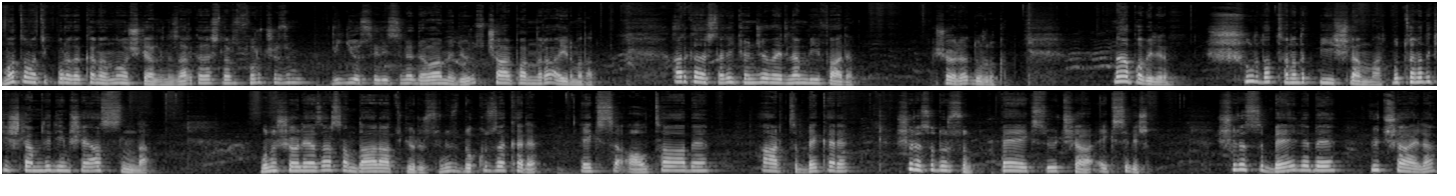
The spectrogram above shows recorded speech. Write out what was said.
Matematik Burada kanalına hoş geldiniz arkadaşlar. Soru çözüm video serisine devam ediyoruz. Çarpanlara ayırmadan. Arkadaşlar ilk önce verilen bir ifade. Şöyle durduk. Ne yapabilirim? Şurada tanıdık bir işlem var. Bu tanıdık işlem dediğim şey aslında bunu şöyle yazarsam daha rahat görürsünüz. 9a kare eksi 6ab artı b kare. Şurası dursun. b eksi 3a eksi 1. Şurası b ile b 3a ile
